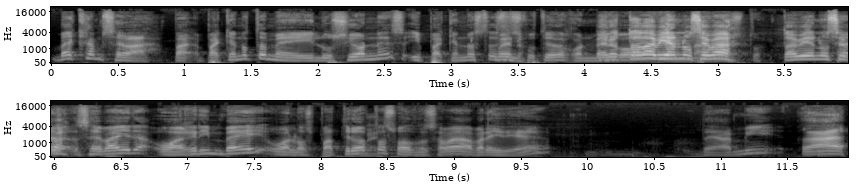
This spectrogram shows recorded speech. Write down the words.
Beckham se va. Para que no te me ilusiones y para que no estés Bueno, discutiendo conmigo. Pero todavía no se va. Todavía no se va. Se va a ir o a Green Bay o a los Patriotas o a donde se vaya a Brady, ¿eh? De a mí, ah,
